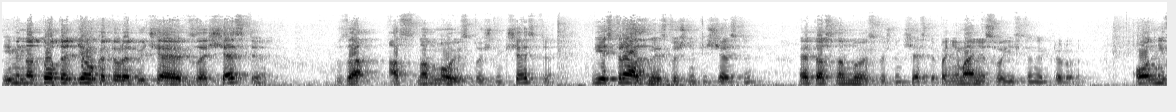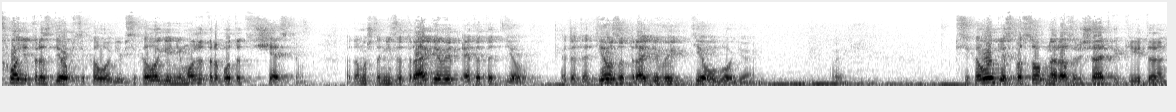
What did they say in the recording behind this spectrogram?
Именно тот отдел, который отвечает за счастье, за основной источник счастья. Есть разные источники счастья. Это основной источник счастья понимание своей истинной природы. Он не входит в раздел психологии. Психология не может работать с счастьем, потому что не затрагивает этот отдел. Этот отдел затрагивает теологию. Психология способна разрешать какие-то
